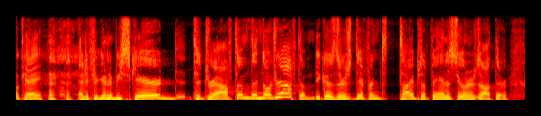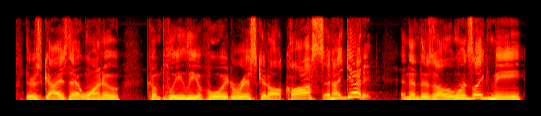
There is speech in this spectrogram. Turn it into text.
Okay, and if you're going to be scared to draft them, then don't draft them because there's different types of fantasy owners out there. There's guys that want to completely avoid risk at all costs, and I get it. And then there's other ones like me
